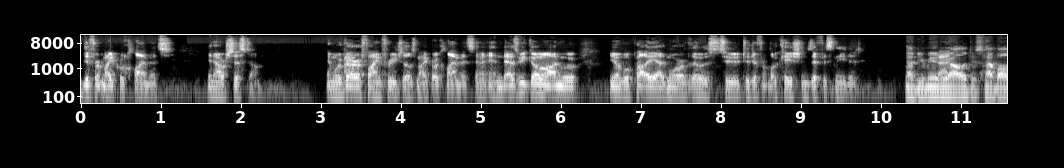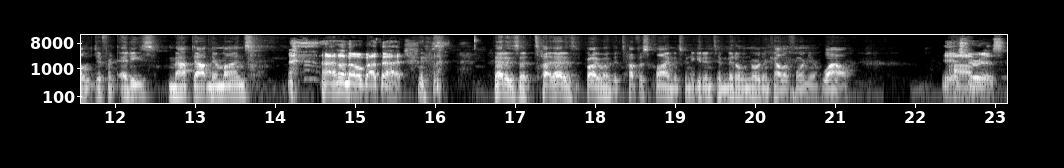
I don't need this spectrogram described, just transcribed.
different microclimates in our system, and we're verifying for each of those microclimates. And, and as we go on, we'll you know we'll probably add more of those to to different locations if it's needed. Now, do your meteorologists have all the different eddies mapped out in their minds? I don't know about that. that is a t- that is probably one of the toughest climates when you get into middle and northern California. Wow. Yeah, um, sure is.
